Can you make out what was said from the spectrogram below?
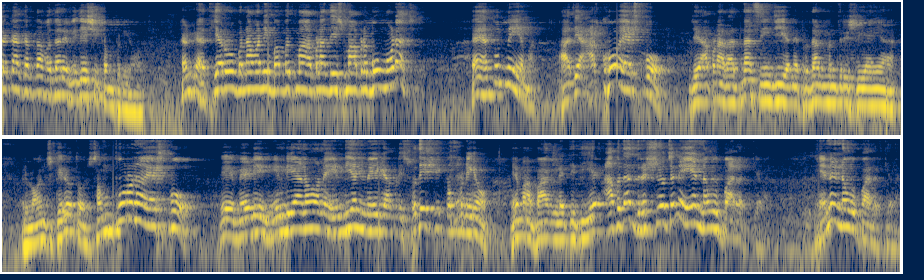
ટકા કરતાં વધારે વિદેશી કંપનીઓ કારણ કે હથિયારો બનાવવાની બાબતમાં આપણા દેશમાં આપણે બહુ મોડા છે. કાંઈ હતું જ નહીં એમાં. આજે આખો એક્સપો જે આપણા રાજનાથસિંહજી અને પ્રધાનમંત્રી શ્રી અહીંયા લોન્ચ કર્યો હતો, સંપૂર્ણ એક્સપો એ મેડ ઇન ઇન્ડિયાનો અને ઇન્ડિયન મેડ આપણી સ્વદેશી કંપનીઓ એમાં ભાગ લેતી હતી. એ આ બધા દ્રશ્યો છે ને એ નવું ભારત કહેવાય. એને નવું ભારત કહેવાય.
